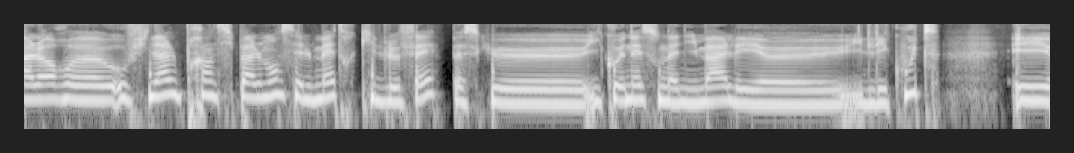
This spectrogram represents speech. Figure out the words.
Alors euh, au final, principalement, c'est le maître qui le fait parce que euh, il connaît son animal et euh, il l'écoute. Et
